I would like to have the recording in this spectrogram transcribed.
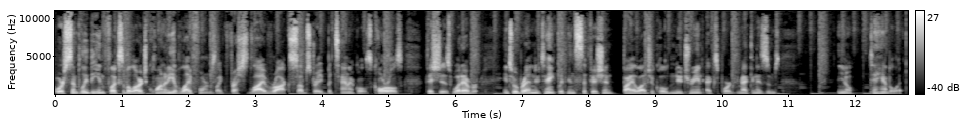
or simply the influx of a large quantity of life forms like fresh live rocks, substrate, botanicals, corals, fishes, whatever, into a brand new tank with insufficient biological nutrient export mechanisms, you know, to handle it.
